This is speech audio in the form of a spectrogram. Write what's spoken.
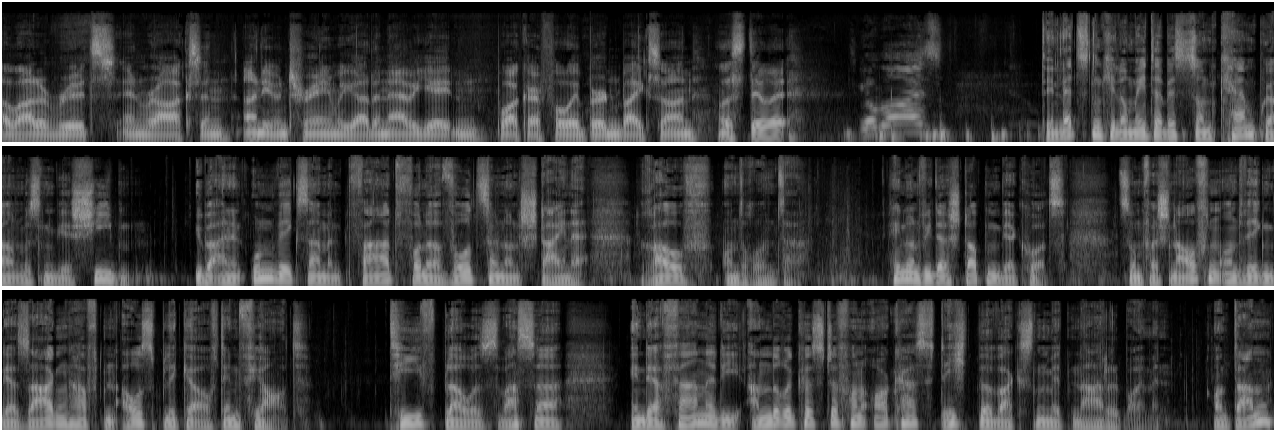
A lot of roots and rocks and uneven terrain we got to navigate and walk our full weight burden bikes on. Let's do it. Let's go, boys. Den letzten Kilometer bis zum Campground müssen wir schieben. Über einen unwegsamen Pfad voller Wurzeln und Steine. Rauf und runter. Hin und wieder stoppen wir kurz, zum Verschnaufen und wegen der sagenhaften Ausblicke auf den Fjord. Tiefblaues Wasser, in der Ferne die andere Küste von Orcas, dicht bewachsen mit Nadelbäumen. Und dann,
